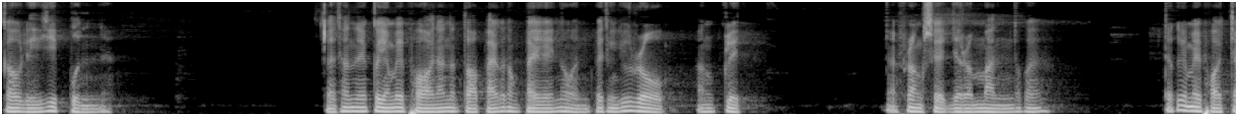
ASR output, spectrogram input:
เกาหลีญี่ปุ่น แต่ท่านนี้ก็ยังไม่พอนะต่อไปก็ต้องไปโน่นไปถึงยุโรปอังกฤษฝรั่งเศสเยอรมันแล้วก็แต่ก็ยังไม่พอใจ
